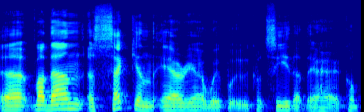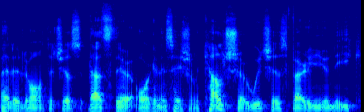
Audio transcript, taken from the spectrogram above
Uh, but then a second area we, we could see that they have competitive advantages. That's their organizational culture, which is very unique.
